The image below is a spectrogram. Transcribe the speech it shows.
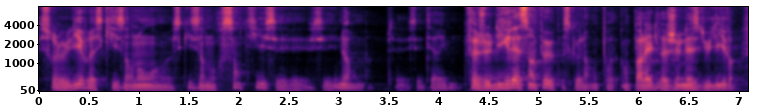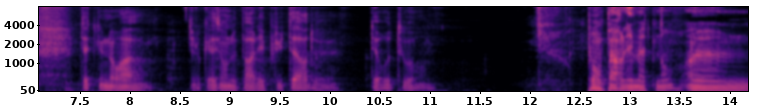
sur le livre et ce qu'ils en ont, ce qu'ils en ont ressenti, c'est énorme, c'est terrible. Enfin, je digresse un peu parce que là, on, parlait de la jeunesse du livre. Peut-être qu'on aura l'occasion de parler plus tard de, des retours peut en parler maintenant. Euh,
